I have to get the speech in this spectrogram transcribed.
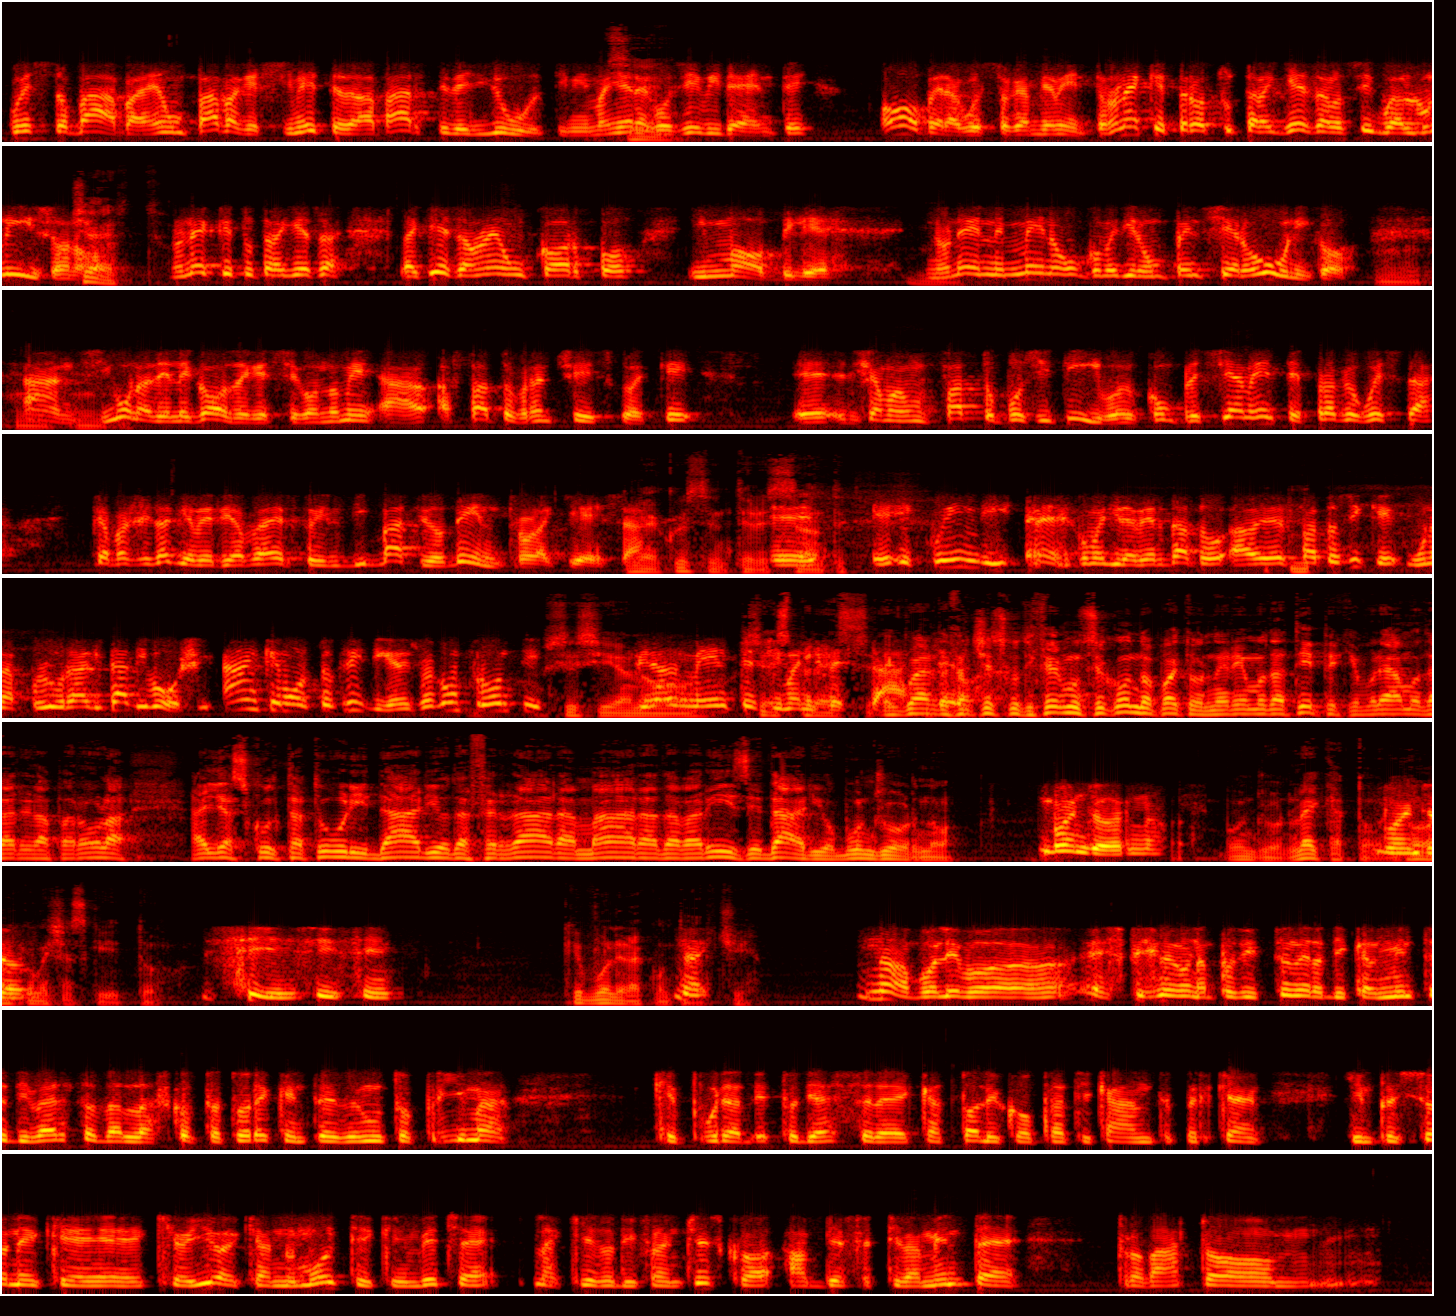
questo Papa è un Papa che si mette dalla parte degli ultimi in maniera Sì. così evidente, opera questo cambiamento. Non è che però tutta la Chiesa lo segue all'unisono, Certo. non è che tutta la Chiesa, la Chiesa non è un corpo immobile. Non è nemmeno come dire, un pensiero unico, Mm, anzi una delle cose che secondo me ha, ha fatto Francesco è che eh, diciamo, un fatto positivo complessivamente è proprio questa capacità di aver riaperto il dibattito dentro la Chiesa. Eh, questo è interessante. Eh, e, e, quindi, eh, come dire, aver, dato, aver, fatto sì che una pluralità di voci, anche molto critiche nei suoi confronti, sì, sì, finalmente si, si manifestasse. guarda Francesco, ti fermo un secondo, poi torneremo da te perché volevamo dare la parola agli ascoltatori Dario da Ferrara, Mara da Varese. Dario, buongiorno. Buongiorno. Buongiorno, lei è cattolico, buongiorno. come c'è scritto? Sì, sì, sì. Che vuole raccontarci? No, volevo esprimere una posizione radicalmente diversa dall'ascoltatore che è intervenuto prima, che pure ha detto di essere cattolico praticante, perché l'impressione che, che ho io e che hanno molti è che invece la Chiesa di Francesco abbia effettivamente trovato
